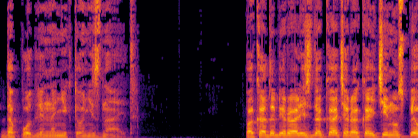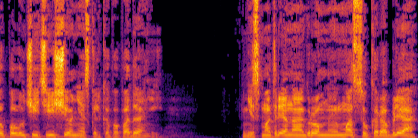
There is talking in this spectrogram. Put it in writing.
доподлинно никто не знает. Пока добирались до катера, Кайтин успел получить еще несколько попаданий. Несмотря на огромную массу корабля,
